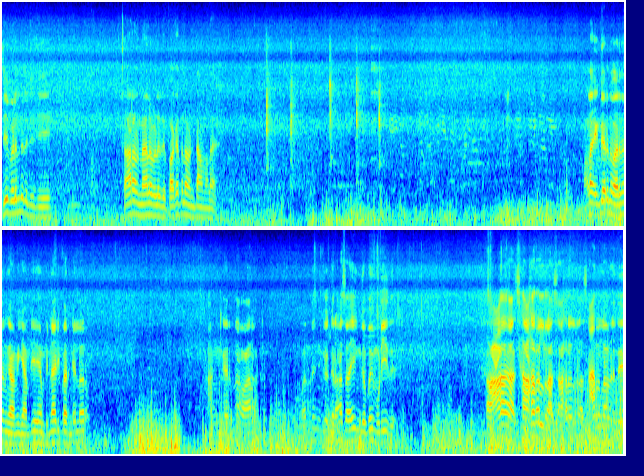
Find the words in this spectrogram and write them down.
ஜி விழுந்துடுச்சு ஜி சாரல் மேலே விழுது. பக்கத்தில் வந்துட்டான் மழை. மழை எங்கேருந்து வருதுன்னு காமிக்க அப்படியே என் பின்னாடி பாருங்க எல்லாரும். அங்கேருந்து வாரம் வந்து இங்கே கிராஸ் ஆகி இங்கே போய் முடியுது. ஆ சாரல்ரா சாரல்ரா சாரல்லாம் விழுது.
